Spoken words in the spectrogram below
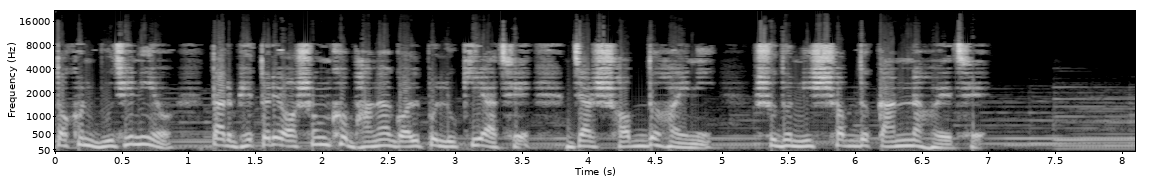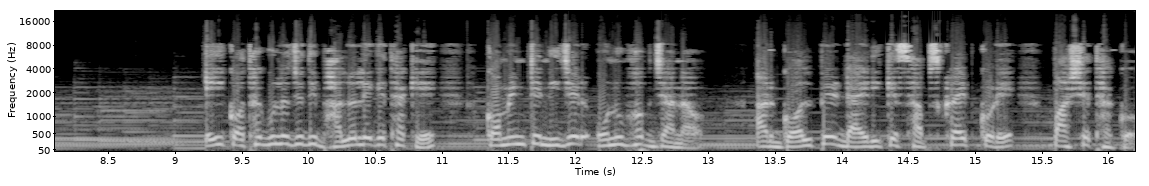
তখন বুঝে নিও, তার ভেতরে অসংখ্য ভাঙা গল্প লুকিয়ে আছে, যার শব্দ হয়নি, শুধু নিঃশব্দ কান্না হয়েছে। এই কথাগুলো যদি ভালো লেগে থাকে, কমেন্টে নিজের অনুভব জানাও, আর গল্পের ডায়েরিকে সাবস্ক্রাইব করে পাশে থাকো।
